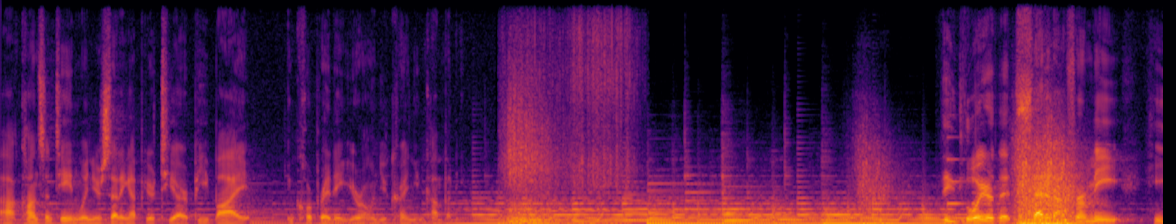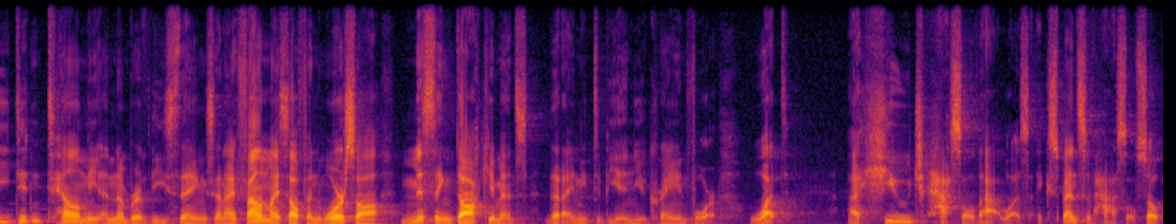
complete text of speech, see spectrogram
uh, Konstantin when you're setting up your TRP by incorporating your own Ukrainian company. The lawyer that set it up for me, he didn't tell me a number of these things, and I found myself in Warsaw missing documents that I need to be in Ukraine for. What a huge hassle that was, expensive hassle. So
